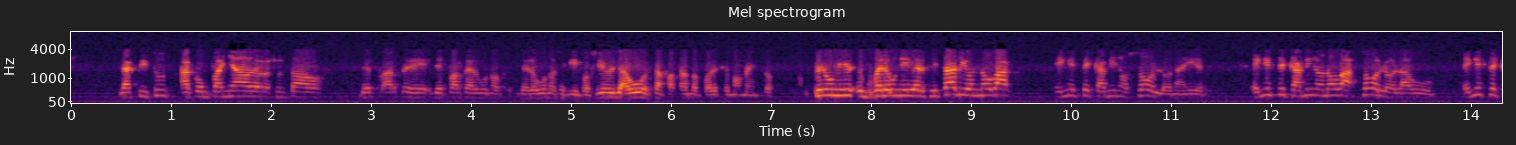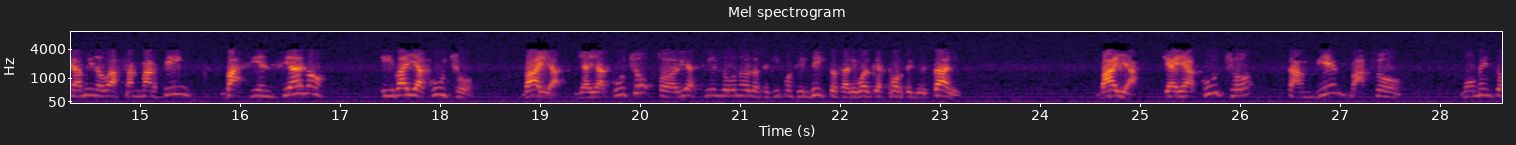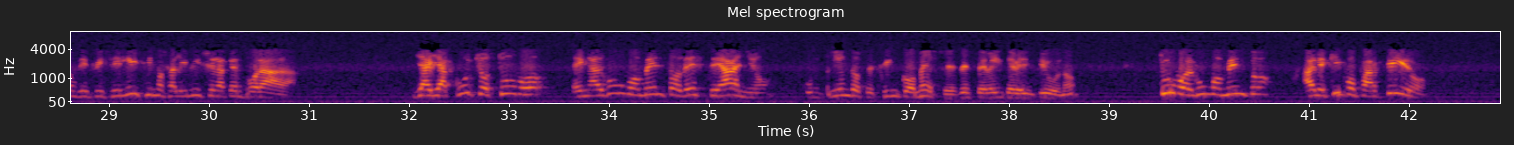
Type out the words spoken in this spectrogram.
la actitud acompañada de resultados de parte de, parte de algunos de algunos equipos. Y hoy la U está pasando por ese momento. Pero, pero Universitario no va en este camino solo, Nair. En este camino no va solo la U. En este camino va San Martín, va Cienciano y va Ayacucho. Vaya, y Ayacucho todavía siendo uno de los equipos invictos, al igual que Sporting Cristal. Vaya, que Ayacucho también pasó momentos dificilísimos al inicio de la temporada. Y Ayacucho tuvo en algún momento de este año, cumpliéndose cinco meses de este 2021, tuvo algún momento al equipo partido.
